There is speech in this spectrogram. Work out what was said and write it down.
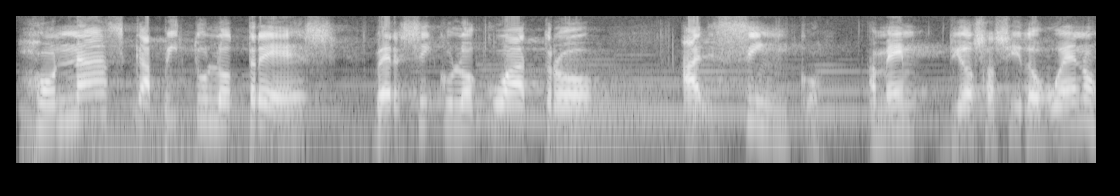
Jonás capítulo 3, versículo 4 al 5. Amén. Dios ha sido bueno.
